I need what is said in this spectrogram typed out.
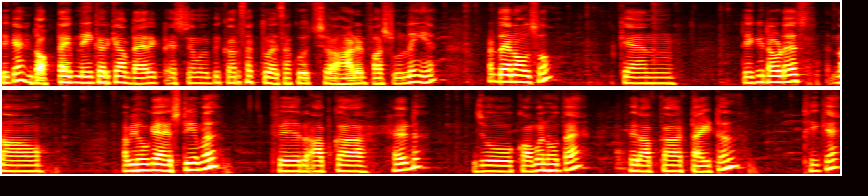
ठीक है? डॉक टाइप नहीं करके आप डायरेक्ट एच भी कर सकते हो ऐसा कुछ हार्ड एंड फास्ट रूल नहीं है। But then also can take it out as now अभी हो गया एच फिर आपका हेड जो कॉमन होता है फिर आपका टाइटल ठीक है?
